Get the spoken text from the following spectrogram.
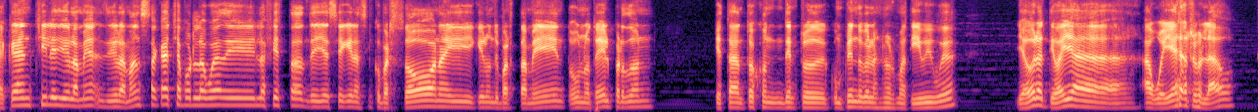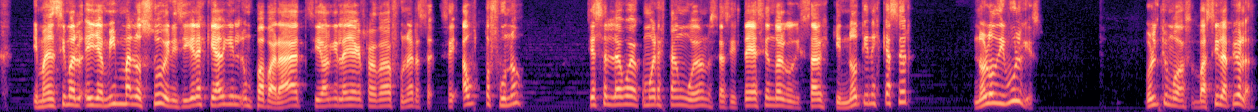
acá en Chile dio la, dio la mansa cacha por la weá de la fiesta, donde ella decía que eran cinco personas y que era un departamento, o un hotel, perdón, que estaban todos con- dentro de- cumpliendo con las normativas y weá. Y ahora te vaya a, huellar a otro lado. Y más encima ella misma lo sube, ni siquiera es que alguien, un paparazzi o alguien la haya tratado de funar, o sea, se autofunó. Si esa es la weá, ¿cómo eres tan weón? O sea, si estás haciendo algo que sabes que no tienes que hacer, no lo divulgues. Por último, vacila piola.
